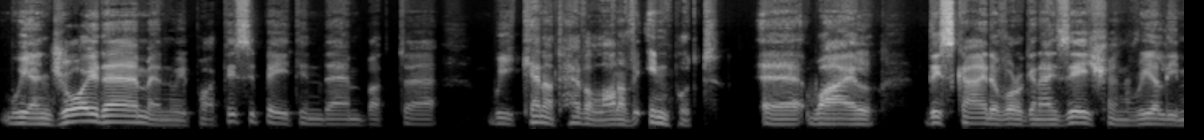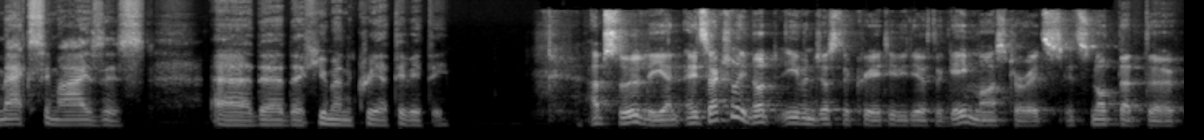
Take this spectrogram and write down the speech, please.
we enjoy them and we participate in them but uh, we cannot have a lot of input uh, while this kind of organization really maximizes uh, the the human creativity Absolutely, and it's actually not even just the creativity of the game master. It's it's not that the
